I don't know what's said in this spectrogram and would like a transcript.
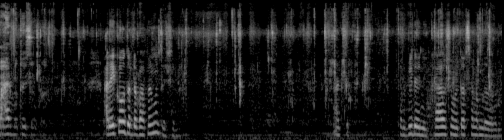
মায়ের মতো হয়েছিল। আর এই কৌতরটা বাপের মতো হয়েছিল। আচ্ছা তাহলে বিদায় নি খাওয়ার সময় তার সালাম দেওয়া না।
